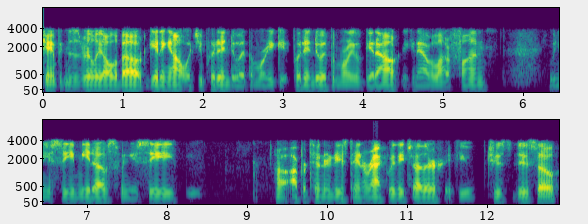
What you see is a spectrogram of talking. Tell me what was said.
champions is really all about getting out what you put into it. The more you get put into it, the more you'll get out. You can have a lot of fun. When you see meetups, when you see uh, opportunities to interact with each other, if you choose to do so,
